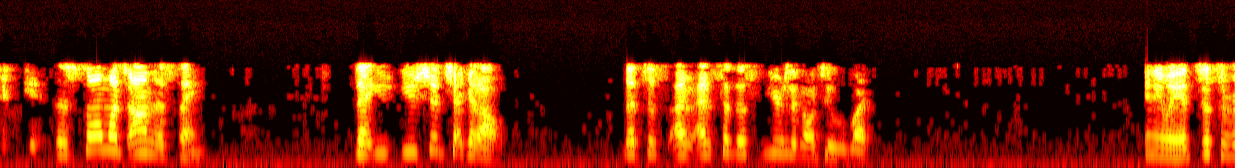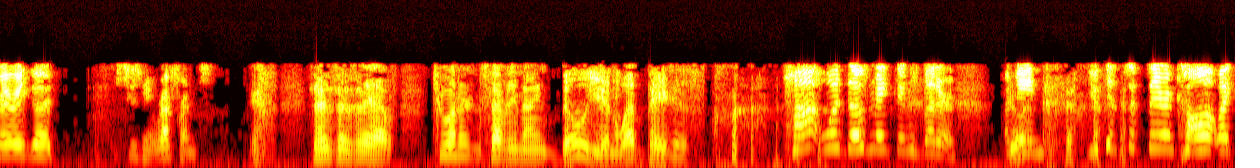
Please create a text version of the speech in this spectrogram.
it, it, there's so much on this thing that you you should check it out. That's just I've I've said this years ago too, but anyway, it's just a very good excuse me reference. Yeah. So it says they have 279 billion web pages. Hotwood does make things better. I mean, you can sit there and call it like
